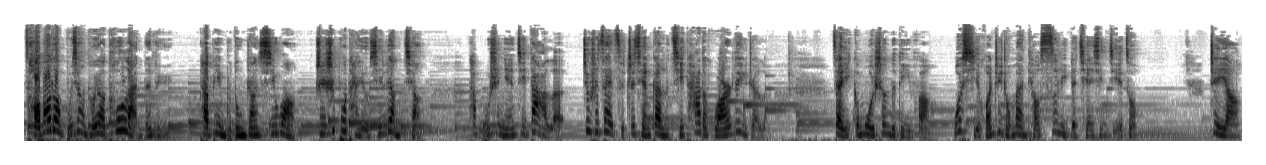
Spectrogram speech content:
草包倒不像头要偷懒的驴，他并不东张西望，只是步态有些踉跄。他不是年纪大了，就是在此之前干了其他的活儿累着了。在一个陌生的地方，我喜欢这种慢条斯理的前行节奏。这样，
